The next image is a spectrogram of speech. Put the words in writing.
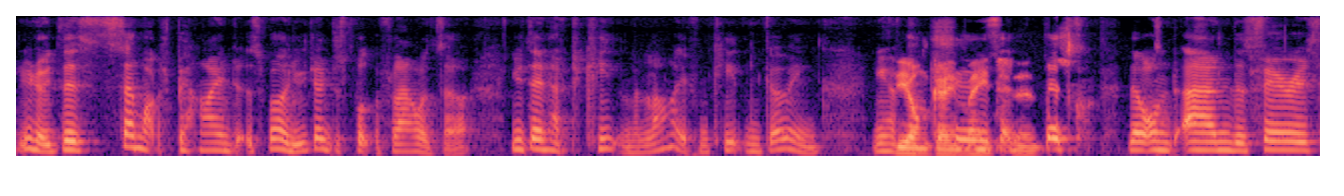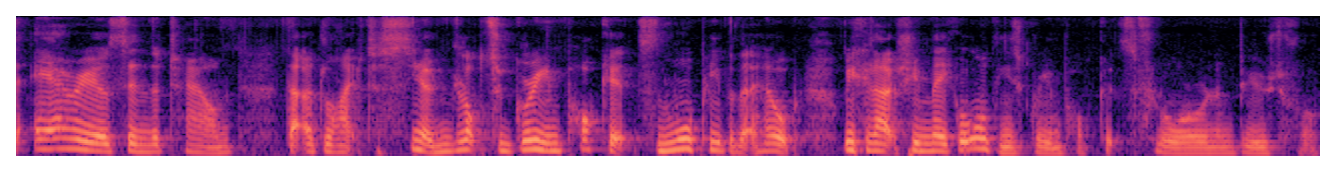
you know. There's so much behind it as well. You don't just put the flowers out. You then have to keep them alive and keep them going. You have the ongoing maintenance. There's, and there's various areas in the town that I'd like to see. You know, lots of green pockets. The more people that help, we can actually make all these green pockets floral and beautiful.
